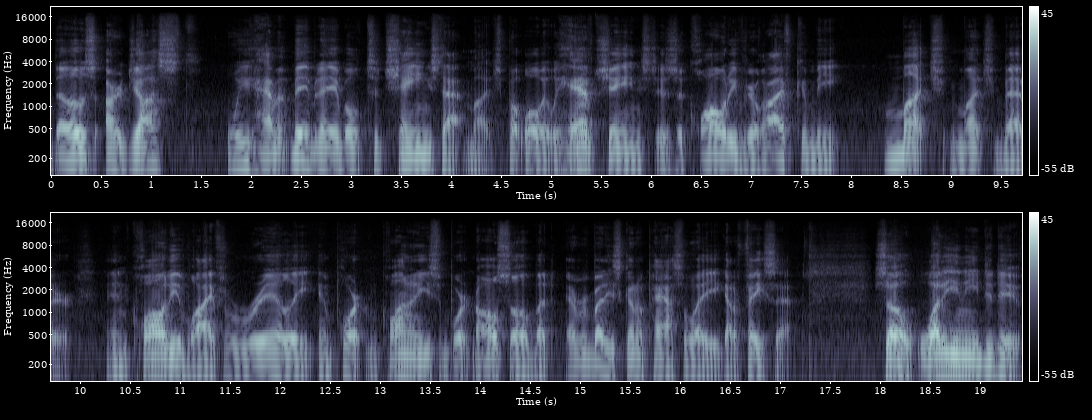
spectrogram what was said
Those are just, we haven't been able to change that much. But what we have changed is the quality of your life can be much, much better. And quality of life is really important. Quantity is important also, but everybody's going to pass away. You got to face that. So, what do you need to do?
